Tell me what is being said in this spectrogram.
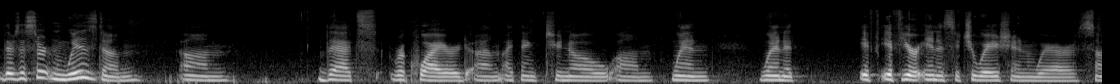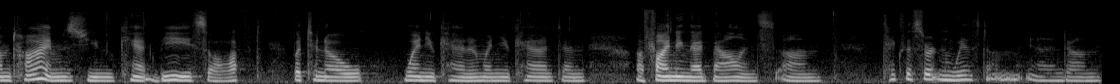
there's a certain wisdom um, that's required, um, I think, to know um, when when it if if you're in a situation where sometimes you can't be soft, but to know when you can and when you can't, and uh, finding that balance um, takes a certain wisdom. And um,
